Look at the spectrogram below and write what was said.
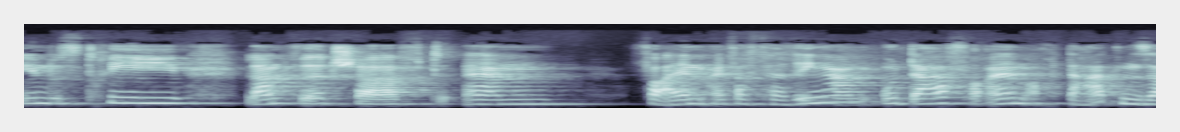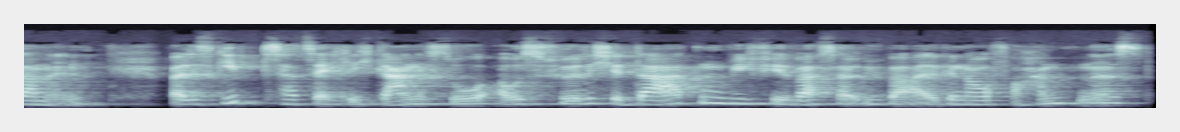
Industrie, Landwirtschaft, ähm, vor allem einfach verringern und da vor allem auch Daten sammeln. Weil es gibt tatsächlich gar nicht so ausführliche Daten, wie viel Wasser überall genau vorhanden ist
